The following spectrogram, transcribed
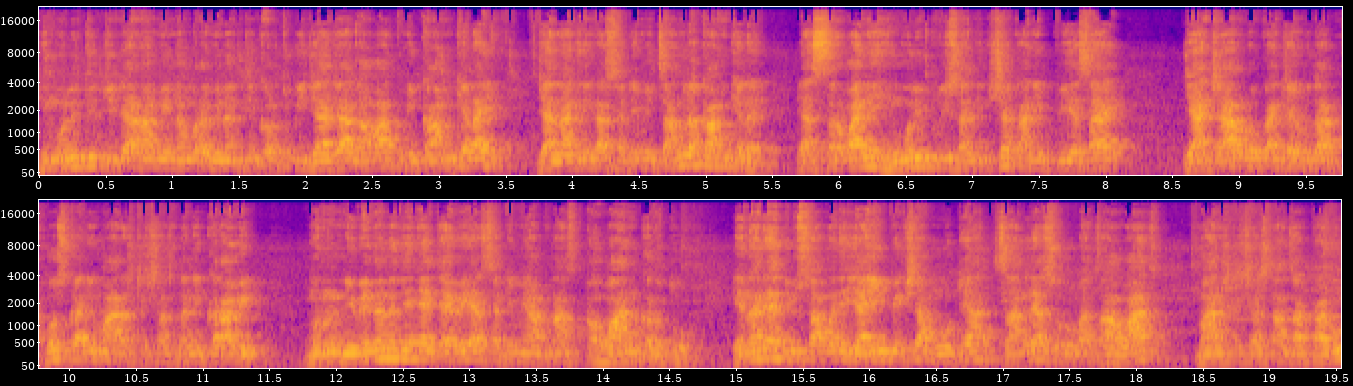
हिंगोलीतील जिल्ह्यांना मी नम्र विनंती करतो की ज्या ज्या गावात मी काम केलंय ज्या नागरिकासाठी मी चांगलं काम केलंय या सर्वांनी हिंगोली पोलीस अधीक्षक आणि पी एस आय या चार लोकांच्या विरोधात ठोस कार्य महाराष्ट्र शासनाने करावी. म्हणून निवेदन देण्यात यावे यासाठी मी आपणास आवाहन करतो. येणाऱ्या दिवसामध्ये याहीपेक्षा मोठ्या चांगल्या स्वरूपाचा आवाज महाराष्ट्र शासनाचा काढू.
